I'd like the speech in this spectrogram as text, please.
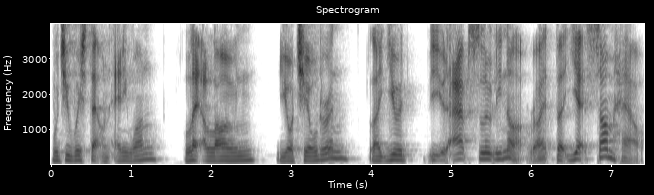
would you wish that on anyone, let alone your children? Like you would, you absolutely not, right? But yet somehow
